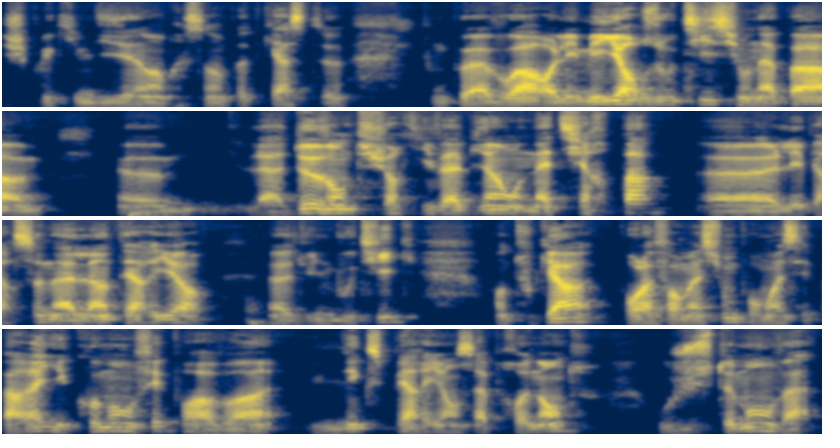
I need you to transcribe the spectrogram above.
Je sais plus qui me disait dans un précédent podcast, on peut avoir les meilleurs outils si on n'a pas euh, la devanture qui va bien, on n'attire pas euh, les personnes à l'intérieur euh, d'une boutique. En tout cas, pour la formation, pour moi, c'est pareil. Et comment on fait pour avoir une expérience apprenante où justement on va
